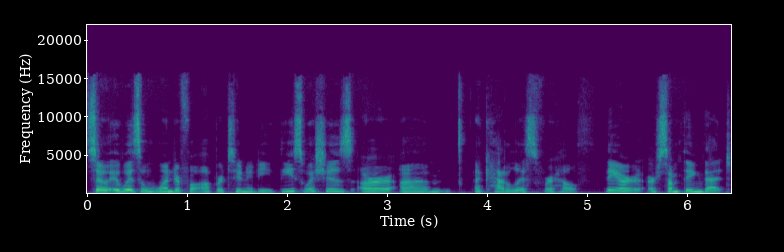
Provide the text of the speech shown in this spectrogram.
So it was a wonderful opportunity. These wishes are um, a catalyst for health. They are, are something that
